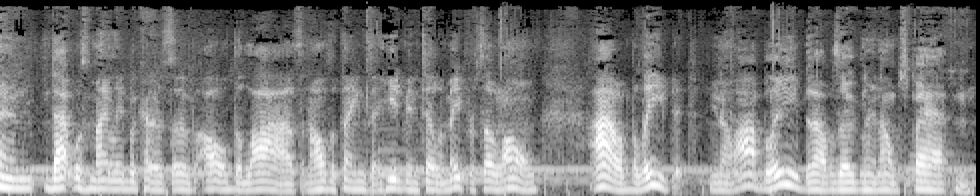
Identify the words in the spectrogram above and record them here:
And that was mainly because of all the lies and all the things that he'd been telling me for so long. I believed it. You know, I believed that I was ugly and I was fat. And,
